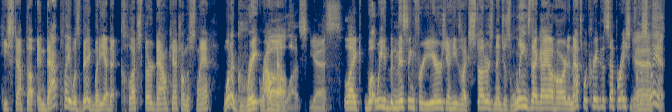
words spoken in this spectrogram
he stepped up and that play was big but he had that clutch third down catch on the slant what a great route Oh. that was Yes. like what we had been missing for years you know he's like stutters and then just leans that guy out hard and that's what created the separation for the slant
